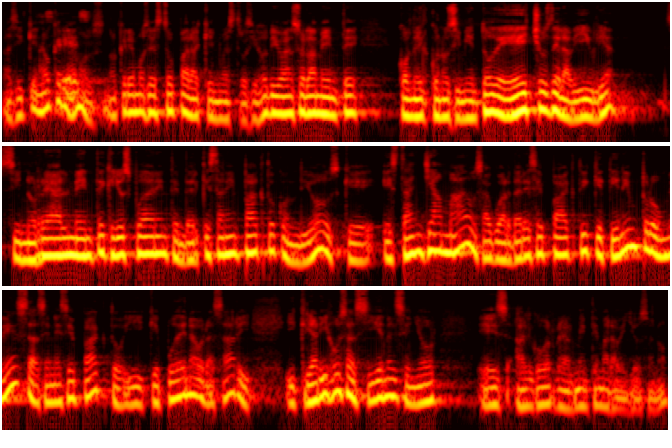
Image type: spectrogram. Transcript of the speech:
Así que no queremos, no queremos esto para que nuestros hijos vivan solamente con el conocimiento de hechos de la Biblia, sino realmente que ellos puedan entender que están en pacto con Dios, que están llamados a guardar ese pacto y que tienen promesas en ese pacto y que pueden abrazar y, y criar hijos así en el Señor es algo realmente maravilloso, ¿no?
